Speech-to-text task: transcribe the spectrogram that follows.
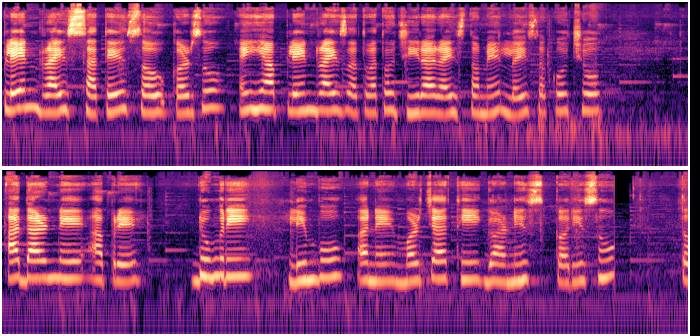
પ્લેન રાઈસ સાથે સર્વ કરશું. અહીંયા પ્લેન રાઈસ અથવા તો જીરા રાઈસ તમે લઈ શકો છો. આ દાળને આપણે ડુંગળી, લીંબુ અને મરચાંથી ગાર્નિશ કરીશું. તો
